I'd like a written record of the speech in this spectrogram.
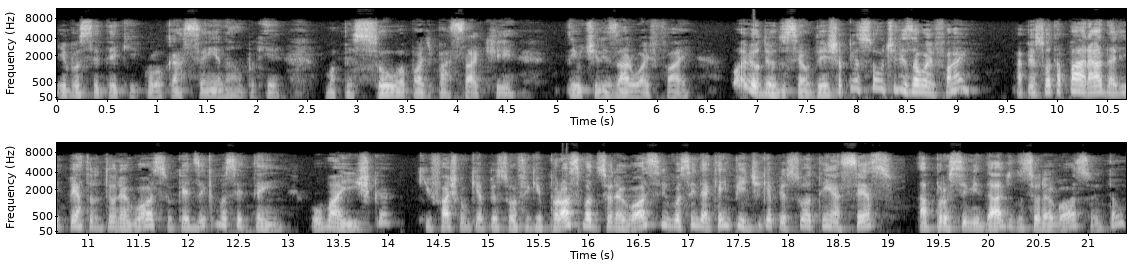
e você ter que colocar senha, não, porque uma pessoa pode passar aqui e utilizar o Wi-Fi. Ai meu Deus do céu, deixa a pessoa utilizar o Wi-Fi a pessoa está parada ali perto do teu negócio, quer dizer que você tem uma isca que faz com que a pessoa fique próxima do seu negócio e você ainda quer impedir que a pessoa tenha acesso à proximidade do seu negócio. Então,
